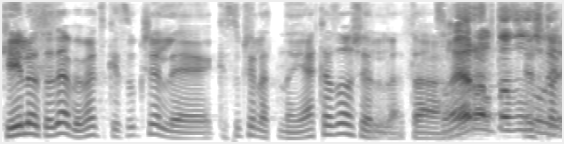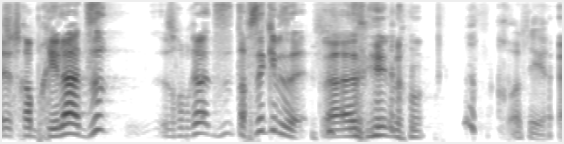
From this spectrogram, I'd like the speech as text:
כאילו, אתה יודע, באמת כסוג של, אה, כסוג של התניה כזו, של אתה... זהר, אל תזוזו. יש לך בחילה, יש לך בחילה, תפסיק עם זה. ואז כאילו, יכול להיות.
